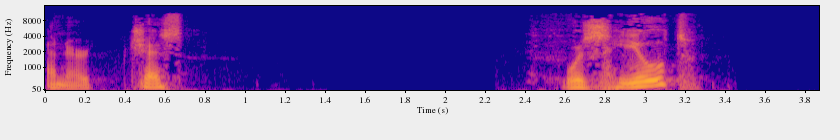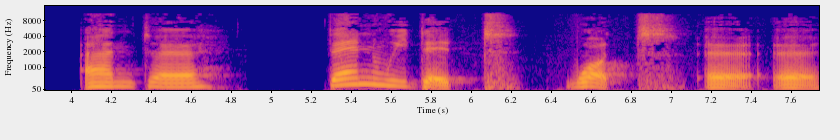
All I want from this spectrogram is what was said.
and her chest was healed. And uh, then we did what uh, uh,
